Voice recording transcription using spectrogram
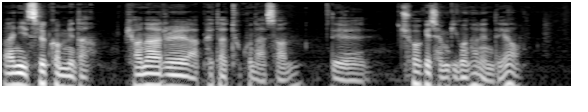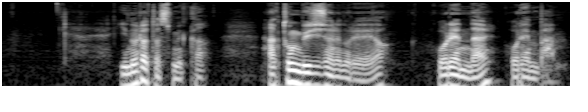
많이 있을 겁니다. 변화를 앞에다 두고 나선 늘 추억에 잠기곤 하는데요. 이 노래 어떻습니까? 악동 뮤지션의 노래예요. 오랜 날, 오랜 밤.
